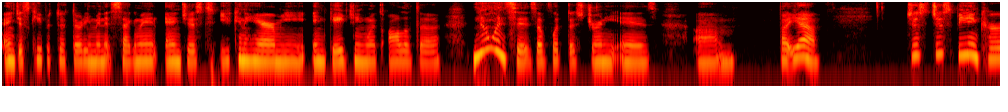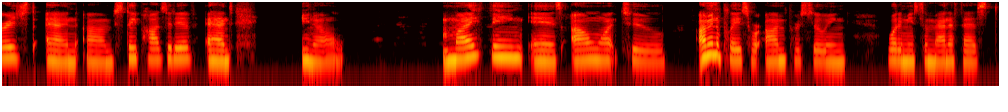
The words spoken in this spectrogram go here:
and just keep it to 30 minute segment and just you can hear me engaging with all of the nuances of what this journey is. Um, but yeah, just just be encouraged and um, stay positive and you know my thing is I want to I'm in a place where I'm pursuing what it means to manifest,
